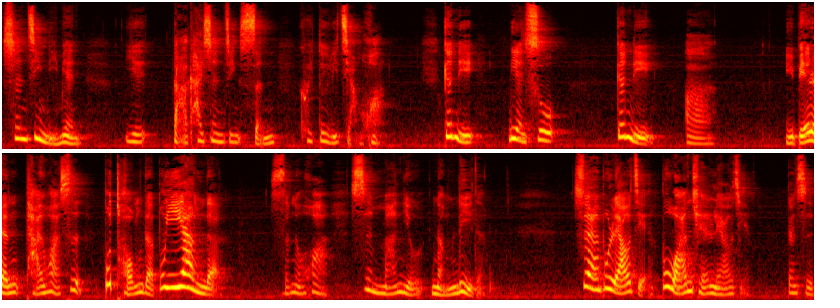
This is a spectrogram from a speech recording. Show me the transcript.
圣经里面也。打开圣经，神会对你讲话，跟你念书，跟你啊、与别人谈话是不同的、不一样的。神的话是蛮有能力的，虽然不了解、不完全了解，但是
